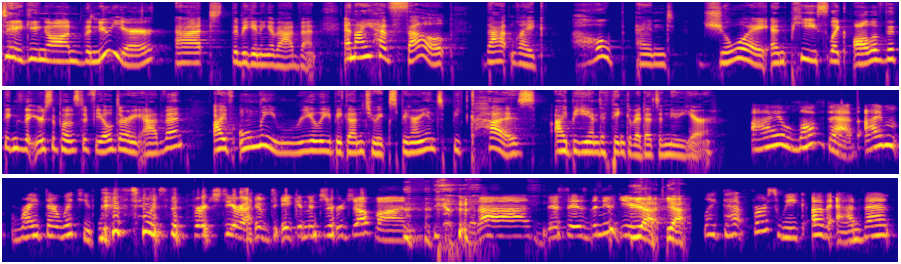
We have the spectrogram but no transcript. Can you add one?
taking on the new year at the beginning of Advent. And I have felt that like hope and joy and peace, like all of the things that you're supposed to feel during Advent, I've only really begun to experience because I began to think of it as a new year. I love that. I'm right there with you. This too is the first year I have taken the church up on. Ta-da! This is the new year. yeah. Yeah. Like that first week of Advent,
